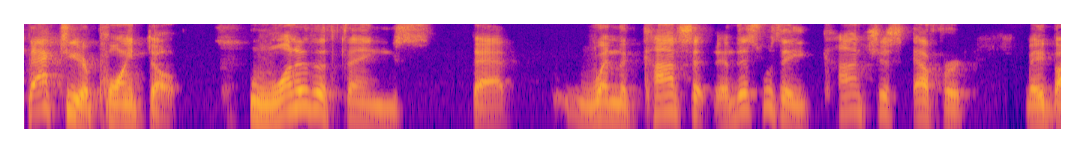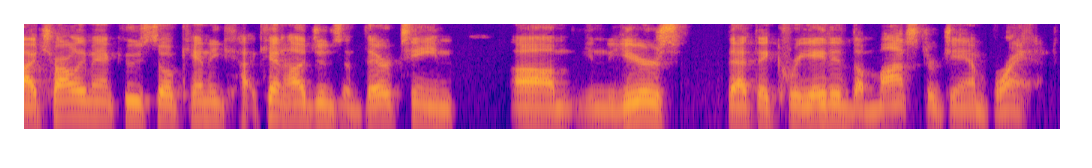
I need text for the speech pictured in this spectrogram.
Back to your point, though, one of the things that when the concept, and this was a conscious effort made by Charlie Mancuso, Kenny, Ken Hudgens, and their team um, in the years that they created the Monster Jam brand,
